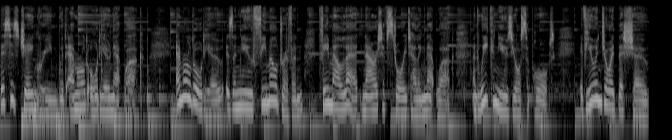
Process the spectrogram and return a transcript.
This is Jane Green with Emerald Audio Network. Emerald Audio is a new female driven, female led narrative storytelling network, and we can use your support. If you enjoyed this show,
